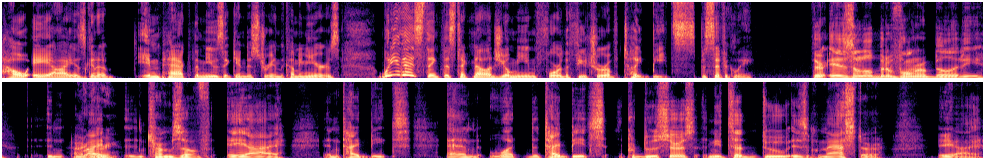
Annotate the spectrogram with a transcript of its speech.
how AI is going to impact the music industry in the coming years. What do you guys think this technology will mean for the future of type beats specifically? There is a little bit of vulnerability, in, right, agree. in terms of AI and type beats. And what the type beats producers need to do is master AI.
